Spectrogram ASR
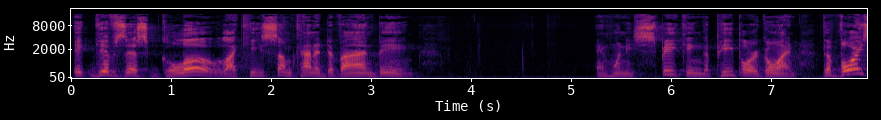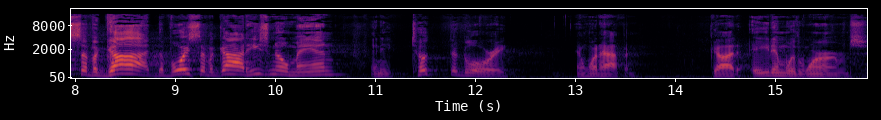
it gives this glow like he's some kind of divine being. And when he's speaking, the people are going, The voice of a God, the voice of a God. He's no man. And he took the glory. And what happened? God ate him with worms.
